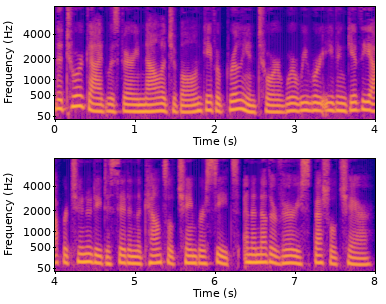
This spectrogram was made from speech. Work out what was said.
The tour guide was very knowledgeable and gave a brilliant tour where we were even given the opportunity to sit in the council chamber seats and another very special chair.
